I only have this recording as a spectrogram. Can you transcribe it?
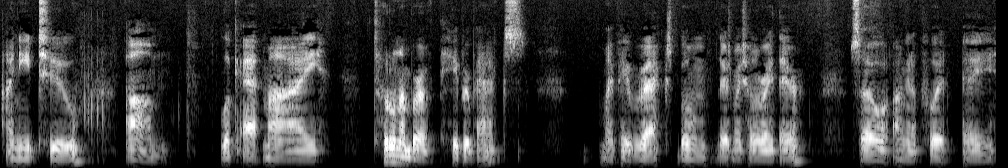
I need to um, look at my total number of paperbacks. My paperbacks, boom, there's my total right there. So I'm going to put a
